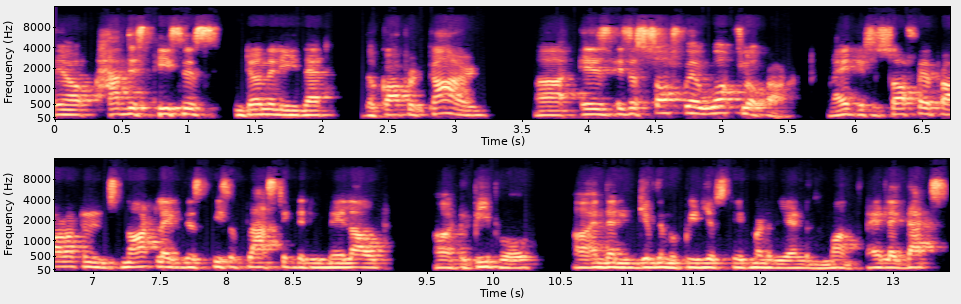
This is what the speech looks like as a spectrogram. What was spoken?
you know have this thesis internally that the corporate card uh, is is a software workflow product, right? It's a software product, and it's not like this piece of plastic that you mail out uh, to people uh, and then give them a PDF statement at the end of the month, right? Like that's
